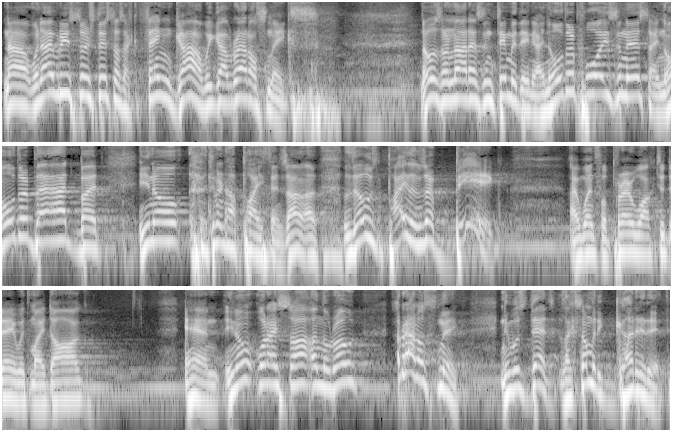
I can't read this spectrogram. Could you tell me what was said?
Now, when I researched this, I was like, thank God we got rattlesnakes. Those are not as intimidating. I know they're poisonous, I know they're bad, but you know, they're not pythons. Those pythons are big. I went for a prayer walk today with my dog, and you know what I saw on the road? A rattlesnake. And it was dead, like somebody gutted it.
